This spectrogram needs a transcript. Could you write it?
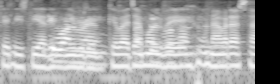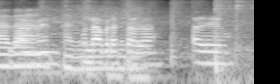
Feliç dia del Igualment. llibre. Que vagi molt bé. vosaltres. Una abraçada. Adéu, Una adéu. abraçada. Adéu. Hey,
